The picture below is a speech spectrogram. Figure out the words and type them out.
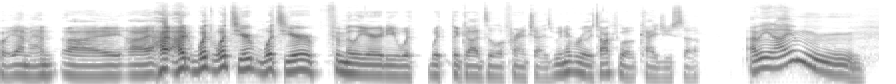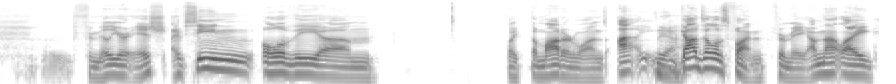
but yeah, man, I, I, how, what, what's your, what's your familiarity with with the Godzilla franchise? We never really talked about kaiju stuff. I mean, I'm familiar-ish. I've seen all of the um like the modern ones. I Yeah. Godzilla's fun for me. I'm not like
